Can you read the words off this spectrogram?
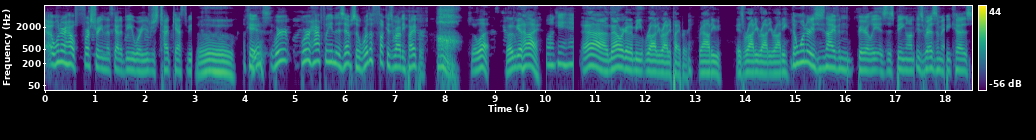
I wonder how frustrating that's got to be, where you're just typecast to be. Ooh. Okay, Yes. we're we're halfway into this episode. Where the fuck is Roddy Piper? Oh. So what? Let him get high. Okay, Ah, now we're gonna meet Roddy Roddy Piper. Rowdy. It's Roddy Roddy Roddy. no wonder he's not even barely is this being on his resume because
